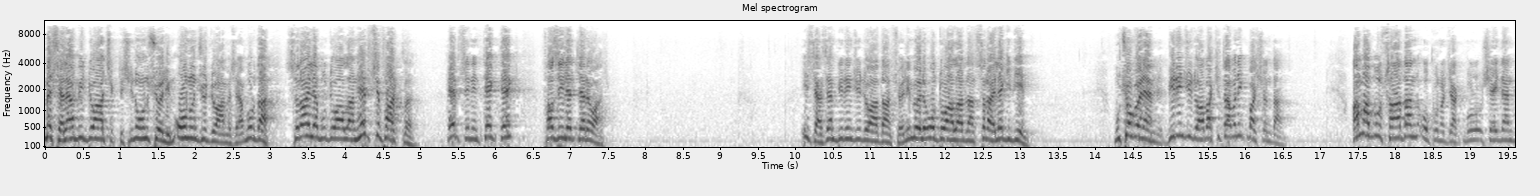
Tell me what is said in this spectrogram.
mesela bir dua çıktı. Şimdi onu söyleyeyim. 10. dua mesela. Burada sırayla bu duaların hepsi farklı. Hepsinin tek tek faziletleri var. İstersen birinci duadan söyleyeyim. Öyle o dualardan sırayla gideyim. Bu çok önemli. Birinci dua bak kitabın ilk başından. Ama bu sağdan okunacak. Bu şeyden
